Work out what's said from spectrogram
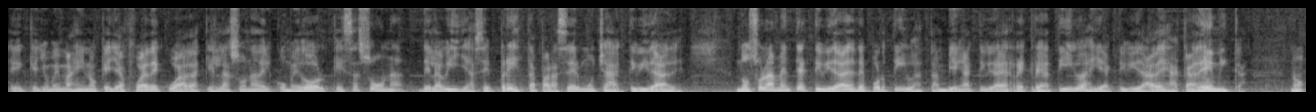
eh, que yo me imagino que ya fue adecuada, que es la zona del comedor, que esa zona de la villa se presta para hacer muchas actividades. No solamente actividades deportivas, también actividades recreativas y actividades académicas, ¿no?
